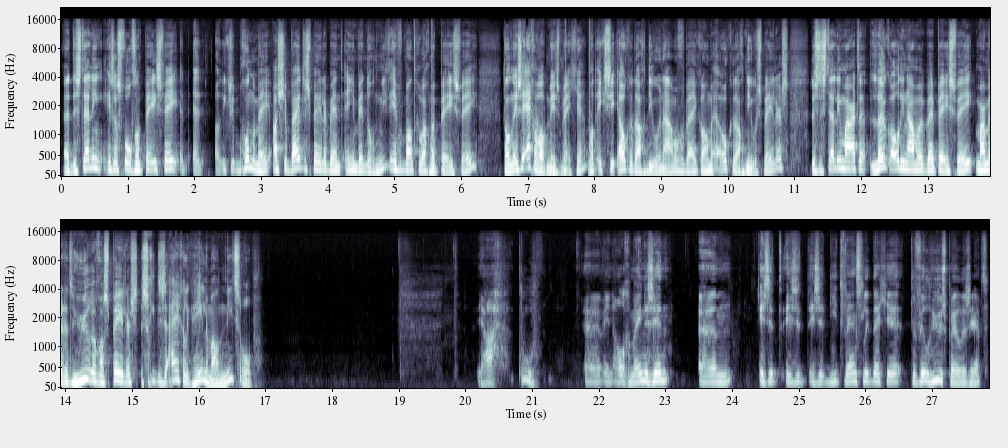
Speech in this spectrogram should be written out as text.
Uh, de stelling is als volgt. Want PSV, ik begon ermee, als je buitenspeler bent en je bent nog niet in verband gebracht met PSV... dan is er echt wat mis met je. Want ik zie elke dag nieuwe namen voorbij komen, elke dag nieuwe spelers. Dus de stelling, Maarten, leuk al die namen bij PSV... maar met het huren van spelers schieten ze eigenlijk helemaal niets op. Ja, poeh. in algemene zin... Um is het, is, het, is het niet wenselijk dat je te veel huurspelers hebt.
